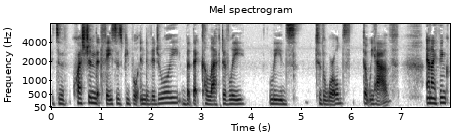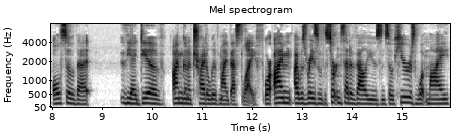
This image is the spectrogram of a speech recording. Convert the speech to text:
it's a question that faces people individually but that collectively leads to the world that we have and I think also that the idea of I'm going to try to live my best life or I'm I was raised with a certain set of values and so here's what my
